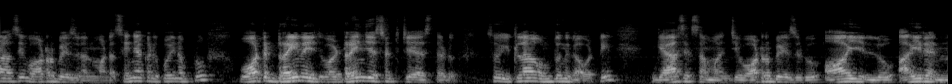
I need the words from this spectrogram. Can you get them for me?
రాశి వాటర్ బేస్డ్ అనమాట శని అక్కడికి పోయినప్పుడు వాటర్ డ్రైనేజ్ డ్రైన్ చేసినట్టు చేస్తాడు. సో ఇట్లా ఉంటుంది కాబట్టి గ్యాస్కి సంబంధించి water based oil iron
